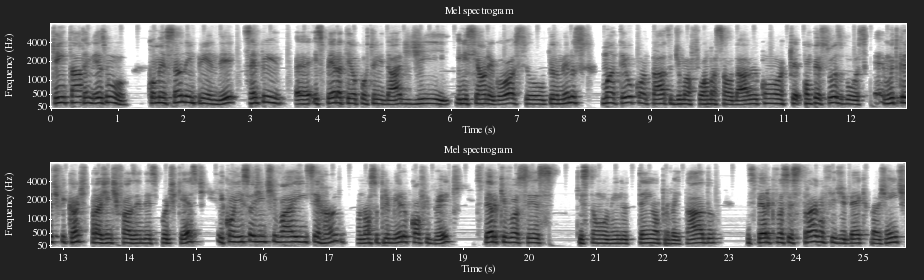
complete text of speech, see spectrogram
quem está até mesmo começando a empreender, sempre é, espera ter a oportunidade de iniciar um negócio ou pelo menos manter o contato de uma forma saudável com, com pessoas boas. É muito gratificante para a gente fazendo esse podcast e com isso a gente vai encerrando o nosso primeiro coffee break. Espero que vocês que estão ouvindo tenham aproveitado. Espero que vocês tragam feedback para a gente,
